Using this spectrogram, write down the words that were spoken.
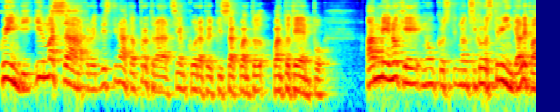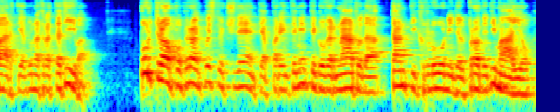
quindi il massacro è destinato a protrarsi ancora per chissà quanto, quanto tempo, a meno che non, costri- non si costringa le parti ad una trattativa. Purtroppo però in questo Occidente, apparentemente governato da tanti cloni del prode Di Maio,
